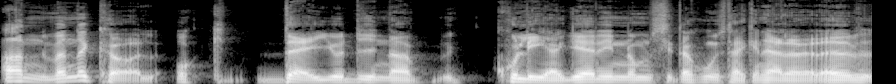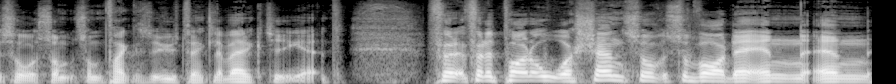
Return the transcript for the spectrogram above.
använder curl och dig och dina kollegor inom citationstecken eller, eller så som, som faktiskt utvecklar verktyget. För, för ett par år sedan så, så var det en, en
